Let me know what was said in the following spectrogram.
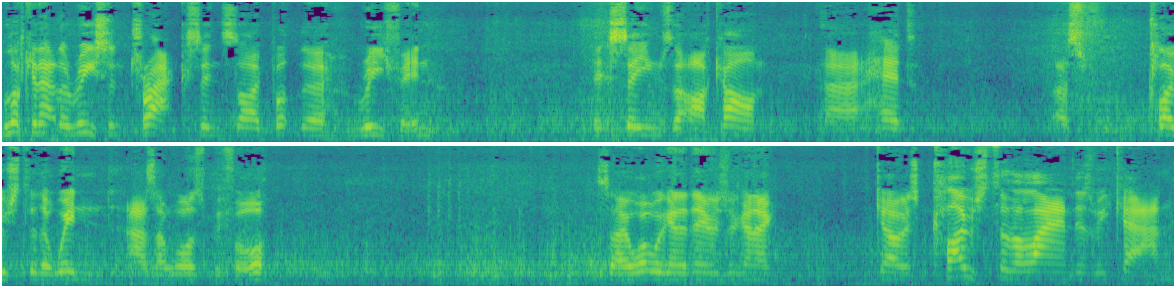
Looking at the recent track since I put the reef in, it seems that I can't uh, head as close to the wind as I was before. So what we're going to do is we're going to go as close to the land as we can.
